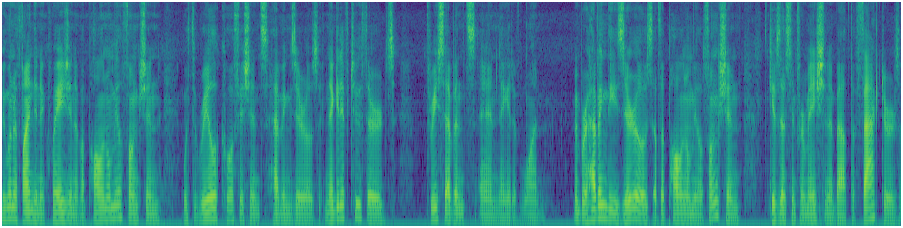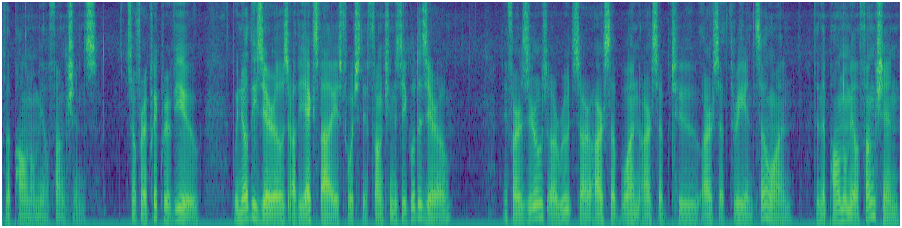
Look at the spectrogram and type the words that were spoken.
We want to find an equation of a polynomial function with the real coefficients having zeros negative 2 thirds, 3 sevenths, and negative 1. Remember, having these zeros of the polynomial function gives us information about the factors of the polynomial functions. So for a quick review, we know these zeros are the x values for which the function is equal to 0. If our zeros or roots are r sub 1, r sub 2, r sub 3, and so on, then the polynomial function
